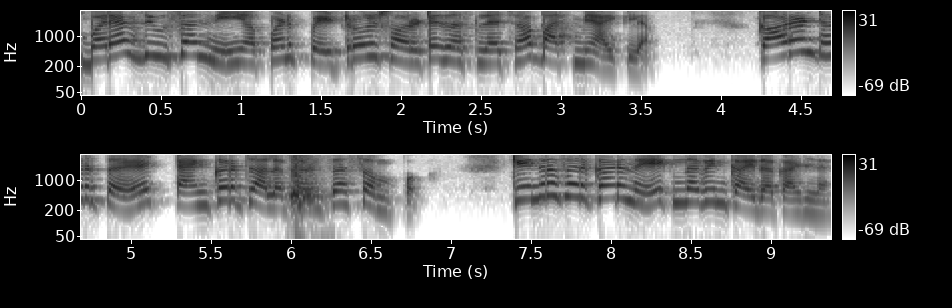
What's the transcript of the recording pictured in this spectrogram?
बऱ्याच दिवसांनी आपण पेट्रोल शॉर्टेज असल्याच्या बातम्या ऐकल्या. कारण ठरतंय टँकर चालकांचा संप. केंद्र सरकारने एक नवीन कायदा काढलाय.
